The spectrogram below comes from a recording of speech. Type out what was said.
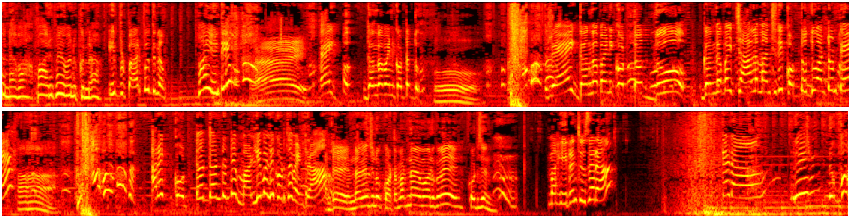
ఉన్నావా పారిపోయావనుకున్నా ఇప్పుడు పారిపోతున్నాం ఆ, ఏంటి ఏయ్. ఏయ్ గంగాబాయిని కొట్టద్దు ఓ రేయ్ గంగాబాయిని కొట్టొద్దు గంగాబాయి చాలా మంచిది కొట్టొద్దు అంటుంటే ఆహా. అరే కొట్టొద్దు అంటుంటే మళ్ళీ మళ్ళీ కొడతావేంట్రా అంటే ఇందాక నుంచి నువ్వు కొట్టమంటున్నావేమో అనుకుని కొట్టించాను మా హీరోని చూసారా నువ్వా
